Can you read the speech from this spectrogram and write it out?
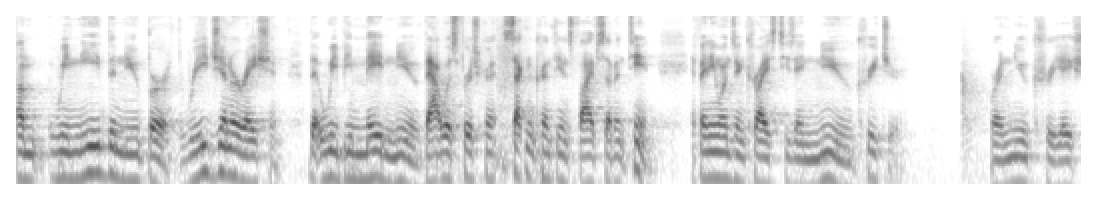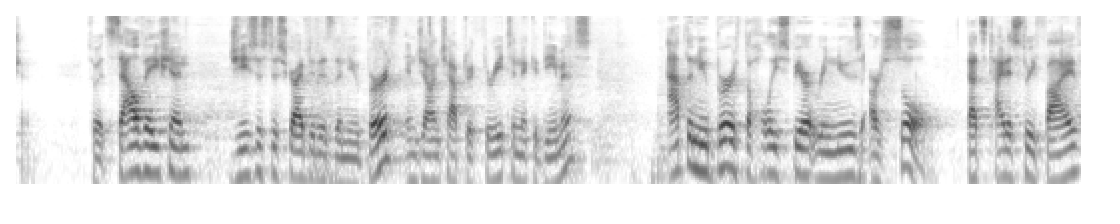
Um, we need the new birth, regeneration, that we be made new. That was 1, 2 Corinthians 5.17. If anyone's in Christ, he's a new creature or a new creation. So it's salvation. Jesus described it as the new birth in John chapter 3 to Nicodemus. At the new birth, the Holy Spirit renews our soul. That's Titus 3:5,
